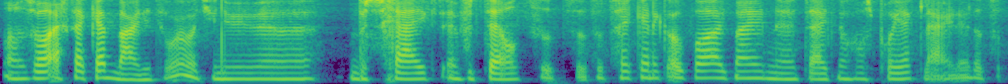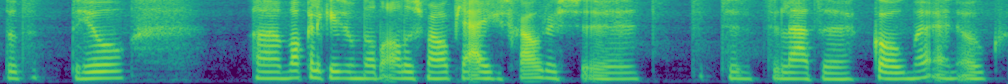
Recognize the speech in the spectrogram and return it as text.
Dat is wel echt herkenbaar dit hoor, wat je nu eh, beschrijft en vertelt. Dat, dat, dat herken ik ook wel uit mijn eh, tijd nog als projectleider. Dat, dat het heel makkelijk is om dan alles maar op je eigen schouders te, te, te laten komen. En ook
